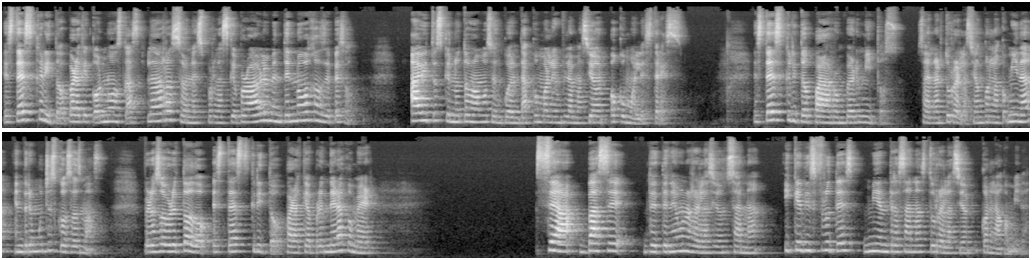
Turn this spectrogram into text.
Está escrito para que conozcas las razones por las que probablemente no bajas de peso, hábitos que no tomamos en cuenta como la inflamación o como el estrés. Está escrito para romper mitos, sanar tu relación con la comida, entre muchas cosas más. Pero sobre todo está escrito para que aprender a comer sea base de tener una relación sana y que disfrutes mientras sanas tu relación con la comida,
